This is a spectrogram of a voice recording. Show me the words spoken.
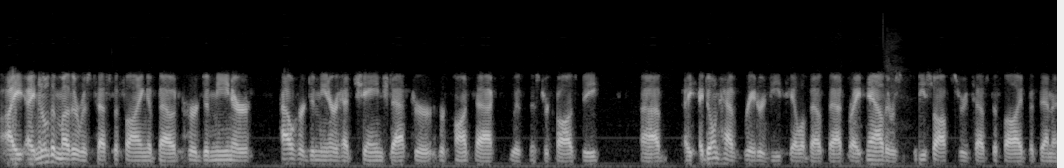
I, I know the mother was testifying about her demeanor, how her demeanor had changed after her contact with Mr. Cosby. Uh, I, I don't have greater detail about that right now. There was a police officer who testified, but then uh,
